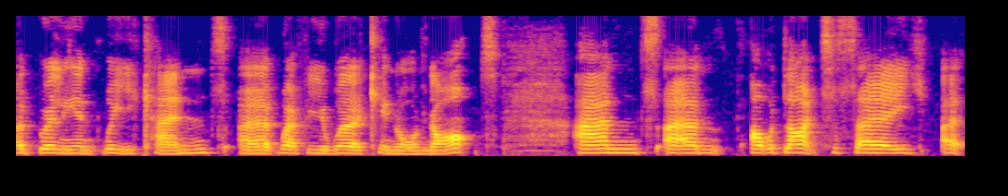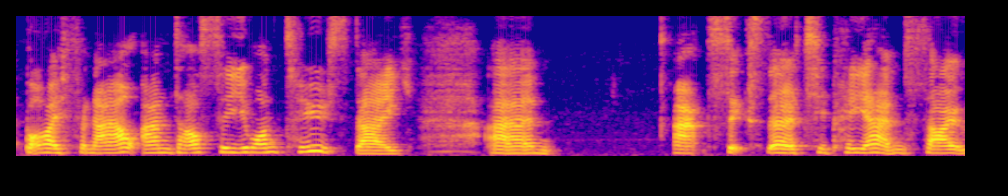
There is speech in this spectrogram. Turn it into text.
a brilliant weekend, uh, whether you're working or not. And um, I would like to say uh, bye for now and I'll see you on Tuesday um, at 6.30pm. So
